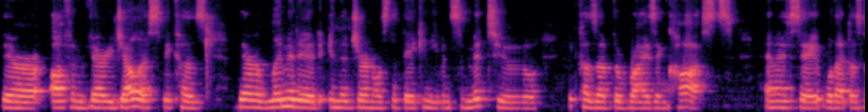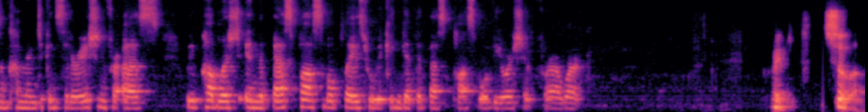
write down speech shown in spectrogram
they're often very jealous because they're limited in the journals that they can even submit to because of the rising costs. And I say, well, that doesn't come into consideration for us. We publish in the best possible place where we can get the best possible viewership for our work. Great. So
